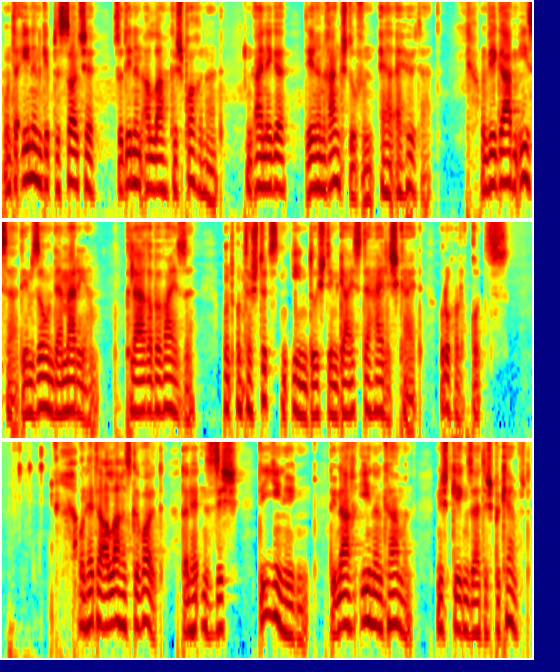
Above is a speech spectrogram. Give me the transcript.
Unter ihnen gibt es solche, zu denen Allah gesprochen hat, und einige, deren Rangstufen er erhöht hat. Und wir gaben Isa, dem Sohn der Maryam, klare Beweise und unterstützten ihn durch den Geist der Heiligkeit, Ruh al-Quds. Und hätte Allah es gewollt, dann hätten sich diejenigen, die nach ihnen kamen, nicht gegenseitig bekämpft,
